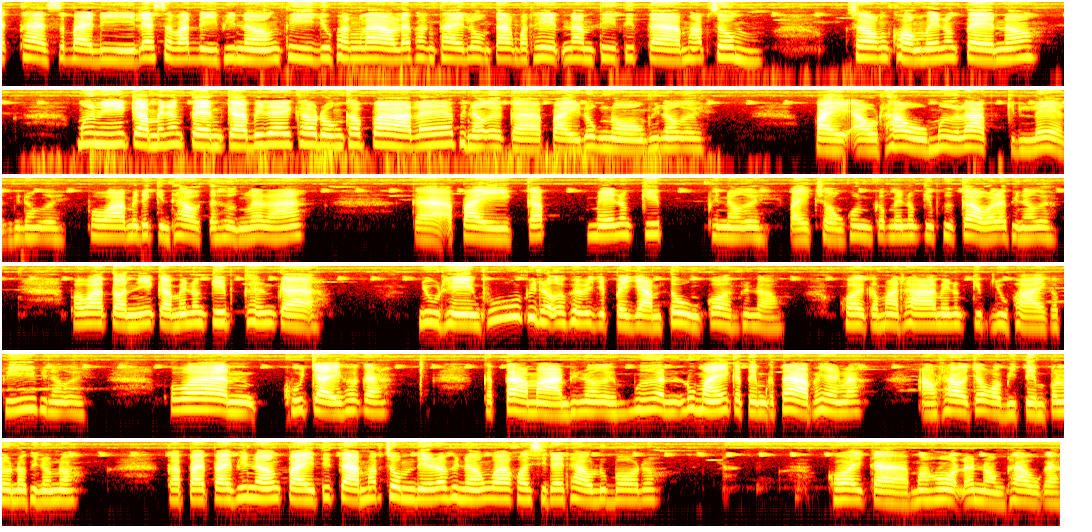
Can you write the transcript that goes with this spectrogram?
ทักทายสบายดีและสวัสดีพี่น้องที่อยู่พังลาวและพังไทยรวมต่างประเทศนำที่ติดตามรับชมช่องของแม่น้องแตนเนาะเมื้อนี้กาแม่น้องแตนกาไม่ได้เข้าดงเข้าป่าแล้วพี่น้องเอ้ยกาไปลงนองพี่น้องเอ้ยไปเอาเท่ามือลาบกินแรงพี่น้องเอ้ยเพราะว่าไม่ได้กินเท่าแต่หึงแล้วนะกะไปกับแม่น้องกิฟพี่น้องเอ้ยไปสองคนกับแม่น้องกิฟคือเก่าแล้วพี่น้องเอ้ยเพราะว่าตอนนี้กะแม่น้องกิฟเพิ่นกะ อยู่เทงผู้พี่น้องเอ้ยเพิ่นจะไปยามตุ้งก่อนพี่น้องคอยกับมาทาไม่ต้องก็บอยู่ภายกับพี่พี่น้องเอ้ยเพราะว่าคู่ใจเขากะกระตามานพี่น้องเอ้ยเมื่อรู้ไหมกระเต็มกระตาไปแหงละเอาเท่าเจ้าว่าบีเต็มไปเลยเนาะพี่น้องเนาะกลับไปไปพี่น้องไปติดตามรับชมเดี๋ยวเราพี่น้องว่าคอยสิได้เท่าหรือบอเนาะคอยกะมาฮอดแล้วน้องเท่ากะ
